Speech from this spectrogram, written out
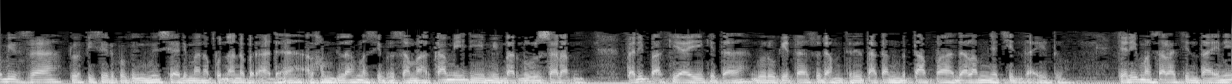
Pemirsa Televisi Republik Indonesia di mana pun Anda berada Alhamdulillah masih bersama kami di Mimbar Nurul Salam. Tadi Pak Kiai kita, guru kita sudah menceritakan betapa dalamnya cinta itu. Jadi masalah cinta ini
